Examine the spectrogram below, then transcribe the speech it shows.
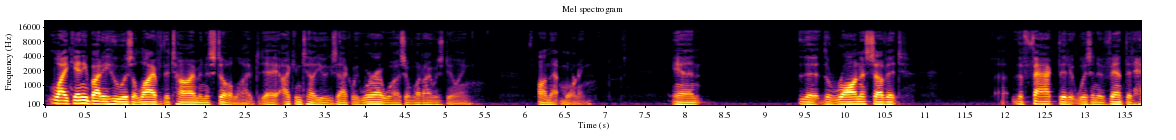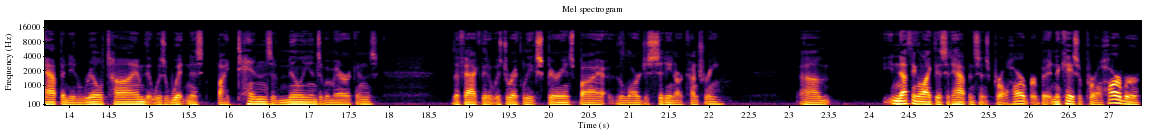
like anybody who was alive at the time and is still alive today, I can tell you exactly where I was and what I was doing on that morning. And the, the rawness of it, uh, the fact that it was an event that happened in real time, that was witnessed by tens of millions of Americans – the fact that it was directly experienced by the largest city in our country. Um, nothing like this had happened since Pearl Harbor. But in the case of Pearl Harbor,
